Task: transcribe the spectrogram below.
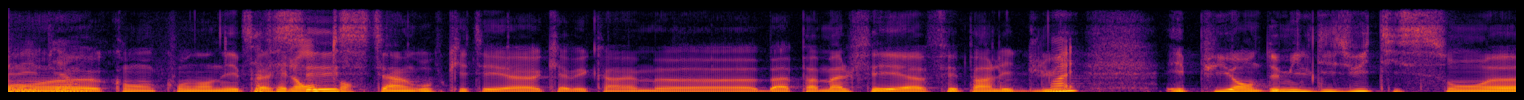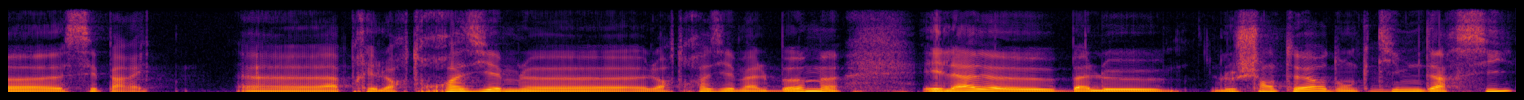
euh, qu'on qu'on- qu'on en ait Ça passé. C'était un groupe qui, était, qui avait quand même bah, pas mal fait, fait parler de lui. Ouais. Et puis en 2018, ils se sont séparés. Euh, après leur troisième, euh, leur troisième album. Et là, euh, bah, le, le chanteur, donc Mm. Tim Darcy,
